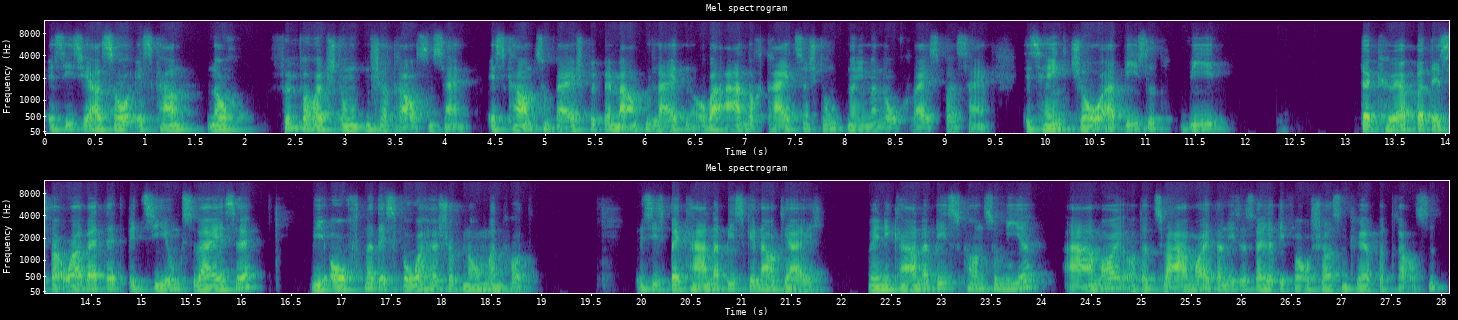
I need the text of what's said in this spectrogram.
es ist ja so, es kann noch fünfeinhalb Stunden schon draußen sein. Es kann zum Beispiel bei manchen Leuten aber auch noch 13 Stunden noch immer nachweisbar sein. Das hängt schon ein bisschen, wie der Körper das verarbeitet, beziehungsweise wie oft man das vorher schon genommen hat. Es ist bei Cannabis genau gleich. Wenn ich Cannabis konsumiere, einmal oder zweimal, dann ist es relativ rasch aus dem Körper draußen.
